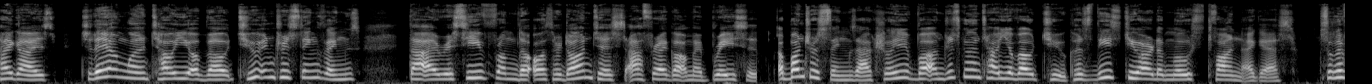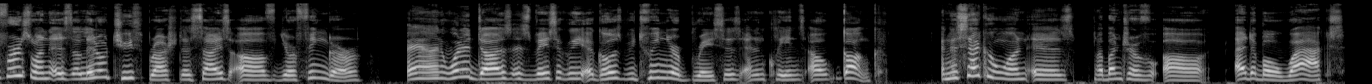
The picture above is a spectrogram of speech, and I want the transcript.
Hi guys. Today I'm going to tell you about two interesting things that I received from the orthodontist after I got my braces. A bunch of things actually, but I'm just going to tell you about two because these two are the most fun, I guess. So the first one is a little toothbrush the size of your finger. And what it does is basically it goes between your braces and cleans out gunk. And the second one is a bunch of uh, edible wax.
